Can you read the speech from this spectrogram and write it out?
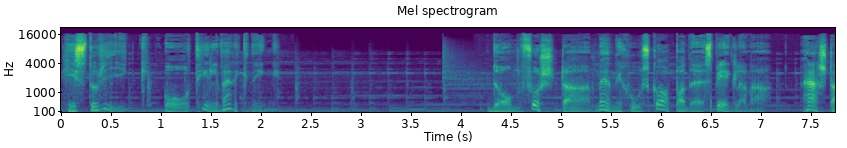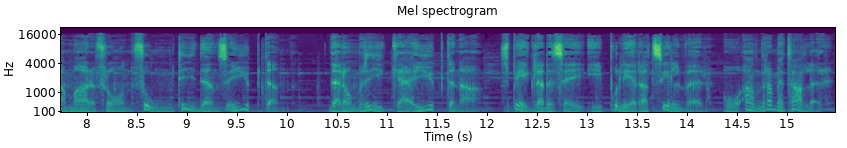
Historik och tillverkning De första människoskapade speglarna härstammar från forntidens Egypten där de rika egyptierna speglade sig i polerat silver och andra metaller.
